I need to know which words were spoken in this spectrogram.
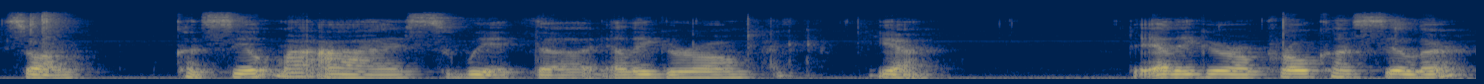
So I concealed my eyes with the LA Girl, yeah, the LA Girl Pro Concealer.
